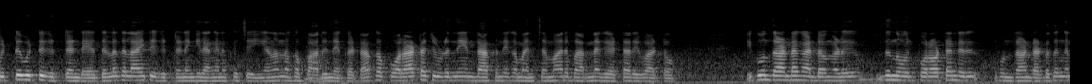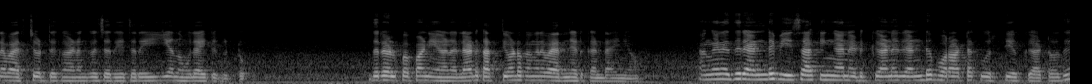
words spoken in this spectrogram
വിട്ട് വിട്ട് കിട്ടണ്ടേ. തിളതിളായിട്ട് കിട്ടണമെങ്കിൽ അങ്ങനെയൊക്കെ ചെയ്യണം എന്നൊക്കെ പറയുന്നേ കേട്ടോ. ഒക്കെ പൊറോട്ട ചുടുന്നേ ഉണ്ടാക്കുന്നതൊക്കെ മനുഷ്യന്മാർ പറഞ്ഞ കേട്ടറിവാട്ടോ ഈ കുന്താണ്ടം കണ്ടോ നിങ്ങൾ ഇത് നൂൽ പൊറോട്ടന്റെ ഒരു കുന്താണ്ടം കേട്ടോ ഇതിങ്ങനെ വരച്ചു കൊടുത്തേക്കാണെങ്കിൽ ചെറിയ ചെറിയ നൂലായിട്ട് കിട്ടും. ഇതൊരു എളുപ്പപ്പണിയാണ്. അല്ലാണ്ട് കത്തിയോണ്ടൊക്കെ അങ്ങനെ വരഞ്ഞെടുക്കണ്ടായിനോ? അങ്ങനെ ഇത് രണ്ട് പീസാക്കി ഞാൻ എടുക്കുകയാണ്. രണ്ട് പൊറോട്ട കുരുത്തി വെക്കുക കേട്ടോ അത്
